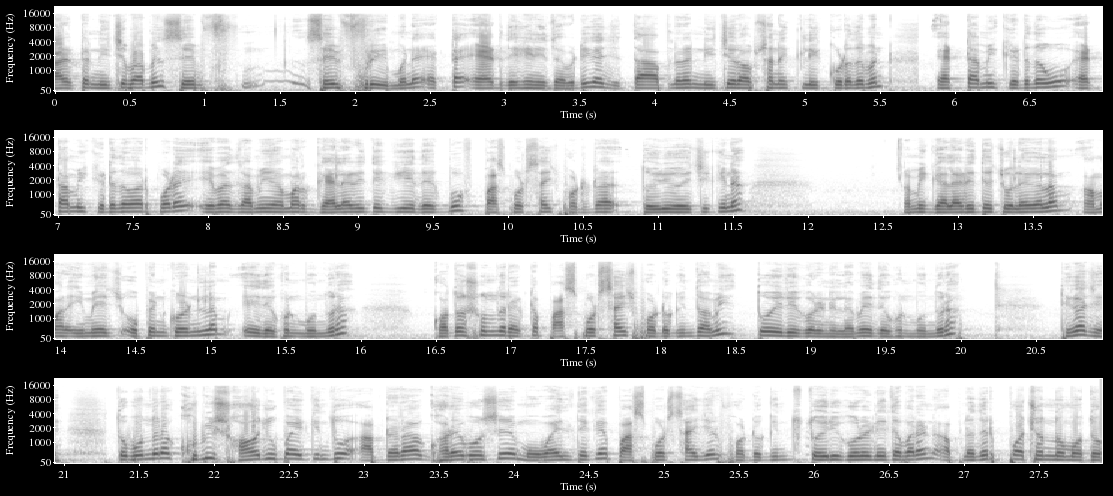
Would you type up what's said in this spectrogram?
আর একটা নিচে পাবেন সেভ সেভ ফ্রি মানে একটা অ্যাড দেখে নিতে হবে, ঠিক আছে? তা আপনারা নিচের অপশানে ক্লিক করে দেবেন। অ্যাডটা আমি কেটে দেবো। অ্যাডটা আমি কেটে দেওয়ার পরে এবার আমি আমার গ্যালারিতে গিয়ে দেখব পাসপোর্ট সাইজ ফটোটা তৈরি হয়েছে কি না আমি গ্যালারিতে চলে গেলাম, আমার ইমেজ ওপেন করে নিলাম। এই দেখুন বন্ধুরা কত সুন্দর একটা পাসপোর্ট সাইজ ফটো কিন্তু আমি তৈরি করে নিলাম, এই দেখুন বন্ধুরা, ঠিক আছে? তো বন্ধুরা, খুবই সহজ উপায় কিন্তু আপনারা ঘরে বসে মোবাইল থেকে পাসপোর্ট সাইজের ফটো কিন্তু তৈরি করে নিতে পারেন আপনাদের পছন্দ মতো।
